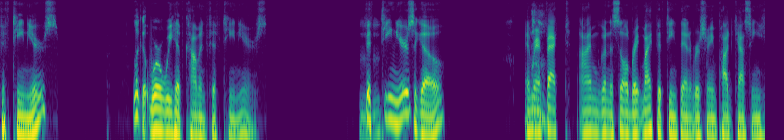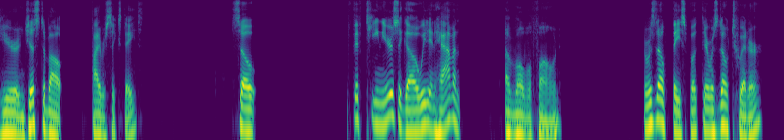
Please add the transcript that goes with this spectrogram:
15 years Look at where we have come in 15 years. Mm-hmm. 15 years ago, and matter of fact, I'm going to celebrate my 15th anniversary in podcasting here in just about five or six days. So, 15 years ago, we didn't have an, a mobile phone. There was no Facebook. There was no Twitter.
